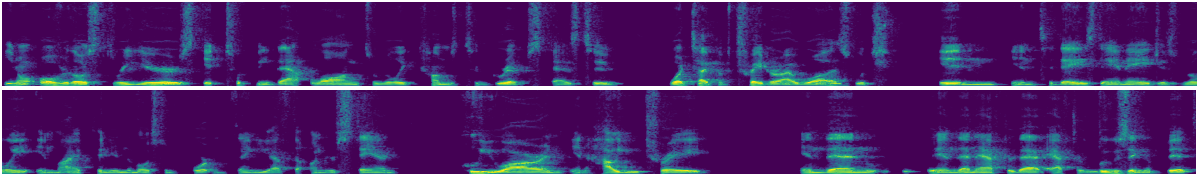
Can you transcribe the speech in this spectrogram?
you know, over those three years, it took me that long to really come to grips as to what type of trader I was, which in in today's day and age is really, in my opinion, the most important thing. You have to understand who you are and, and how you trade. And then and then after that, after losing a bit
